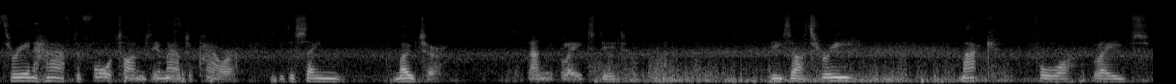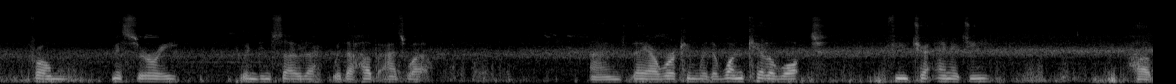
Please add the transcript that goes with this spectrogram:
three and a half to four times the amount of power with the same motor than the blades did. These are three Mach 4 blades from Missouri Wind and Solar with a hub as well. And they are working with a one kilowatt Future Energy hub,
